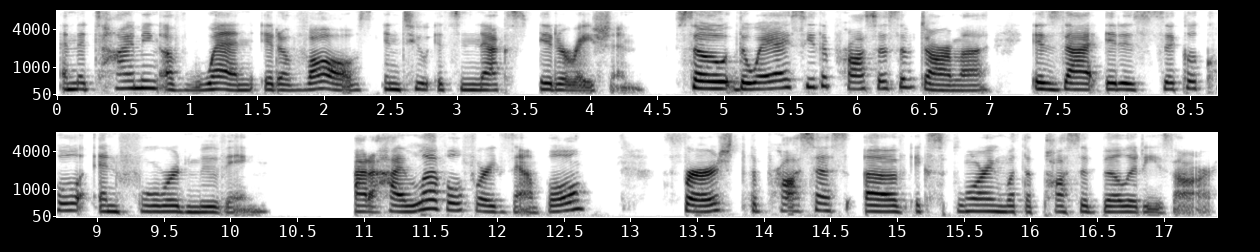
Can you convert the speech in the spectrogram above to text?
and the timing of when it evolves into its next iteration. So, the way I see the process of Dharma is that it is cyclical and forward moving. At a high level, for example, first, the process of exploring what the possibilities are,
